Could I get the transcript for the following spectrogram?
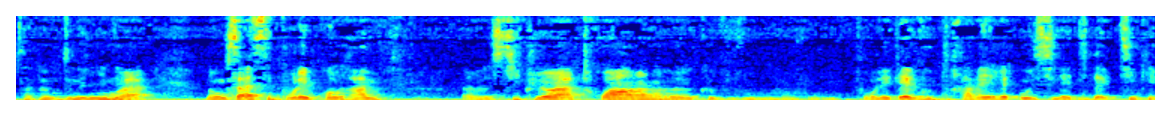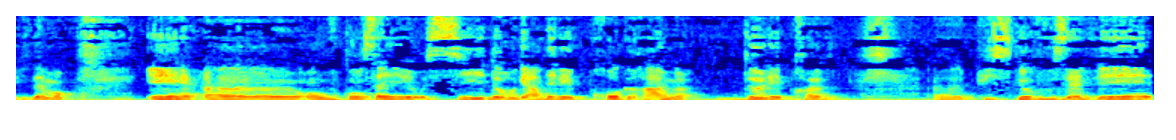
ça peut vous donner une idée. Voilà. Donc ça, c'est pour les programmes cycle 1 à 3, hein, que vous, pour lesquels vous travaillerez aussi la didactique, évidemment. Et on vous conseille aussi de regarder les programmes de l'épreuve. Puisque vous avez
